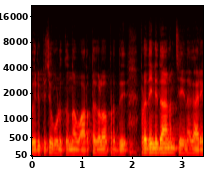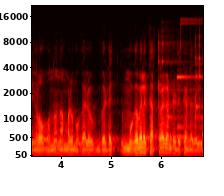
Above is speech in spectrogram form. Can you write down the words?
പെരുപ്പിച്ചു കൊടുക്കുന്ന വാർത്തകളോ പ്രതി പ്രതിനിധാനം ചെയ്യുന്ന കാര്യങ്ങളോ ഒന്നും നമ്മൾ മുഖ മുഖവിലക്ക് അത്ര കണ്ടെടുക്കേണ്ടതില്ല.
